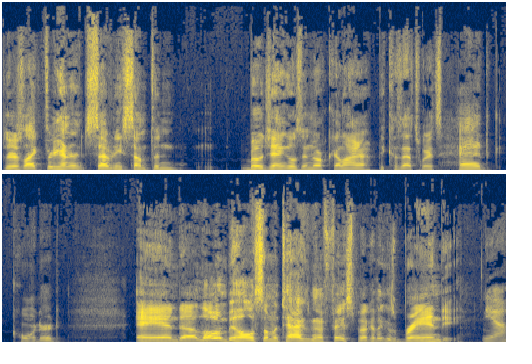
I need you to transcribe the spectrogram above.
there's like 370 something Bojangles in North Carolina because that's where it's headquartered. And uh, lo and behold, someone tagged me on Facebook. I think it was Brandy yeah.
